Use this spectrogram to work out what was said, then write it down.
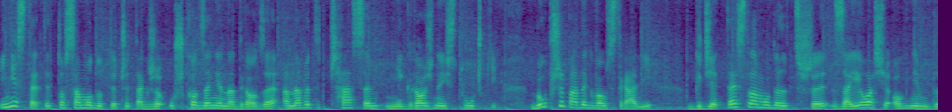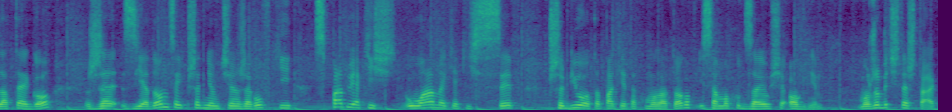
I niestety to samo dotyczy także uszkodzenia na drodze, a nawet czasem niegroźnej stłuczki. Był przypadek w Australii, gdzie Tesla Model 3 zajęła się ogniem dlatego, że z jadącej przed nią ciężarówki spadł jakiś ułamek, jakiś syf, przebiło to pakiet akumulatorów i samochód zajął się ogniem. Może być też tak,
